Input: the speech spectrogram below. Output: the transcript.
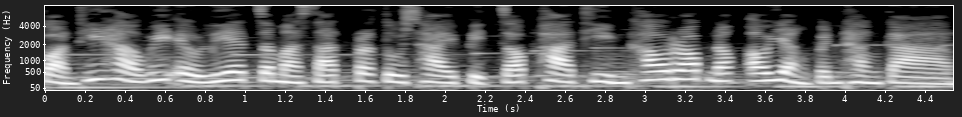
ก่อนที่ฮาวิเอลเลียตจะมาซัดประตูชัยปิดจ็อบพาทีมเข้ารอบน็อกเอาท์อย่างเป็นทางการ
